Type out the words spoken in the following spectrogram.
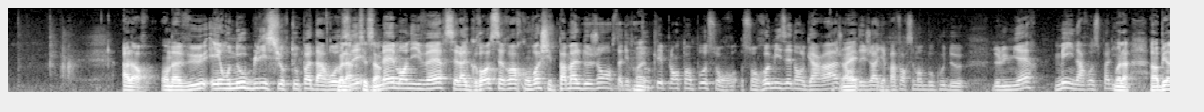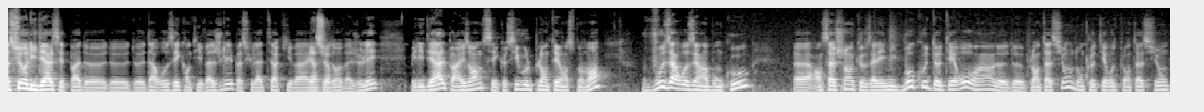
Alors, on a vu, et on n'oublie surtout pas d'arroser, Voilà, même en hiver, c'est la grosse erreur qu'on voit chez pas mal de gens, c'est-à-dire que Ouais. toutes les plantes en pot sont, sont remisées dans le garage, Ouais. alors déjà, il n'y a pas forcément beaucoup de, de lumière, mais ils n'arrosent pas l'hiver. Voilà. Alors bien sûr, l'idéal c'est pas de, de- de- d'arroser quand il va geler parce que la terre qui va Bien être sûr. dedans va geler. Mais l'idéal, par exemple, c'est que si vous le plantez en ce moment, vous arrosez un bon coup, euh, en sachant que vous avez mis beaucoup de terreau hein, de, de plantation. Donc le terreau de plantation,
